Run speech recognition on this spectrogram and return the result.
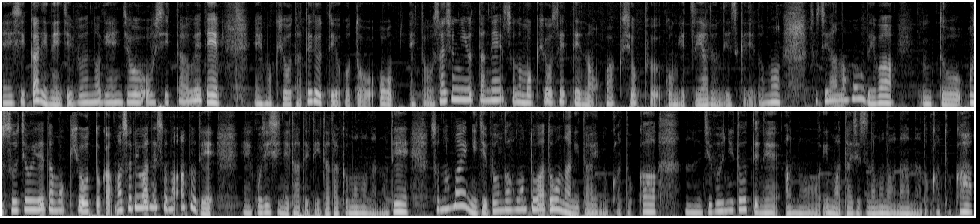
えー、しっかりね自分の現状を知った上で、えー、目標を立てるっていうことを、えーと、最初に言ったねその目標設定のワークショップ今月やるんですけれどもそちらの方では、うんと、もう数字を入れた目標とか、まあ、それはねその後で、えご自身で立てていただくものなのでその前に自分が本当はどうなりたいのかとか、うん、自分にとってねあの今大切なものは何なのかとか、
